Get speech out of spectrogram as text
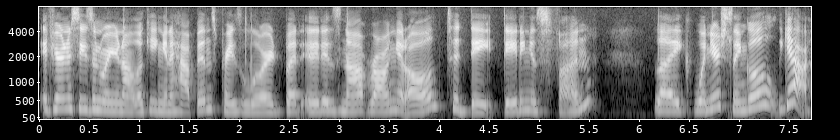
if you're in a season where you're not looking and it happens, praise the Lord. But it is not wrong at all to date. Dating is fun. Like when you're single, yeah,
